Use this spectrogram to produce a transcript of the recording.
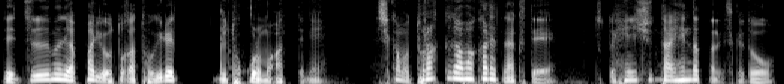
で、 Zoom でやっぱり音が途切れるところもあってね。しかもトラックが分かれてなくて、ちょっと編集大変だったんですけど、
